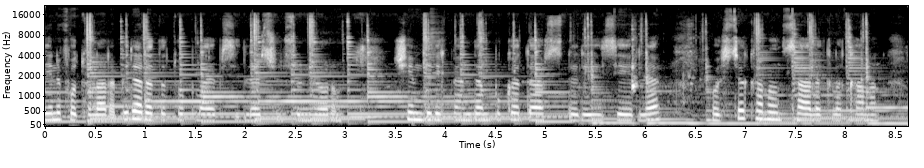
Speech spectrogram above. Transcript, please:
yeni fotoları bir arada toplayıp sizler için sunuyorum. Şimdilik benden bu kadar. Sizlere iyi seyirler. Hoşça kalın, sağlıklı kalın.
